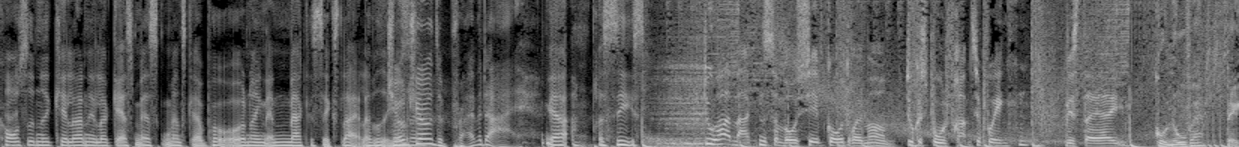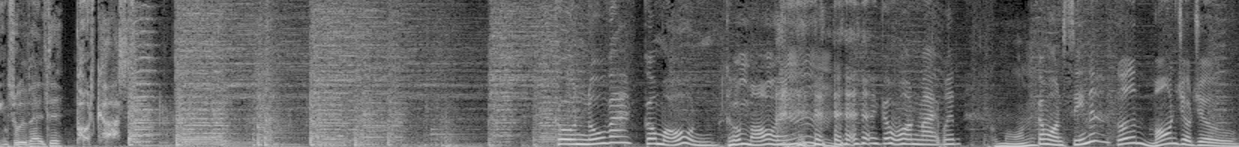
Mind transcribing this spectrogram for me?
korset ned i kælderen, eller gasmasken, man skal have på under en anden mærkelig sexlejr, eller jeg ved ikke. hvad. Jojo, the private eye. Ja, præcis. Du har magten, som vores chef går og drømmer om. Du kan spole frem til pointen, hvis der er en. Gonova, dagens udvalgte podcast. God Nova, godmorgen. Godmorgen. godmorgen, Majbrit. Godmorgen. Godmorgen, Signe. Godmorgen, Jojo.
